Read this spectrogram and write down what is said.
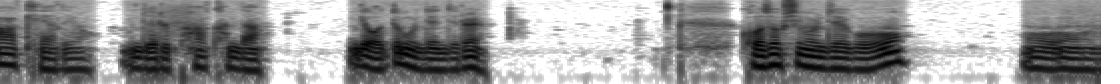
파악해야 돼요. 문제를 파악한다. 이게 어떤 문제인지를 거속시 문제고 어,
